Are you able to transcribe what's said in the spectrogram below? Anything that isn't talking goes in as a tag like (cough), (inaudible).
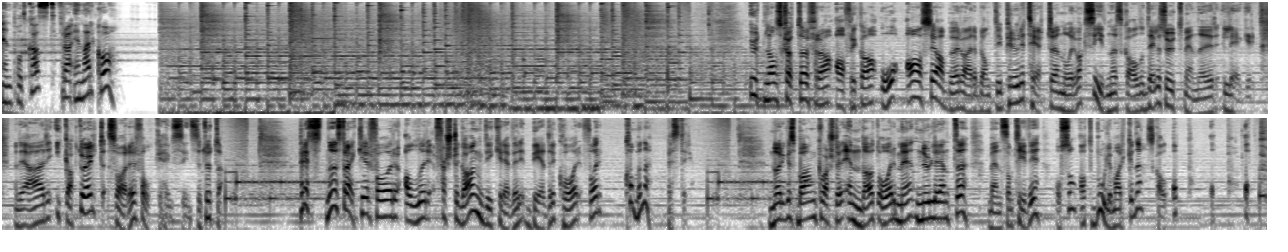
En podkast fra NRK. Utenlandskfødte fra Afrika og Asia bør være blant de prioriterte når vaksinene skal deles ut, mener leger. Men det er ikke aktuelt, svarer Folkehelseinstituttet. Prestene streiker for aller første gang. De krever bedre kår for kommende prester. Norges Bank varsler enda et år med nullrente, men samtidig også at boligmarkedet skal opp, opp, opp.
